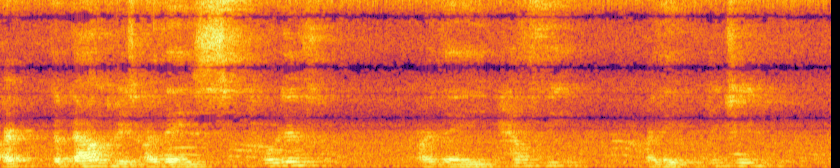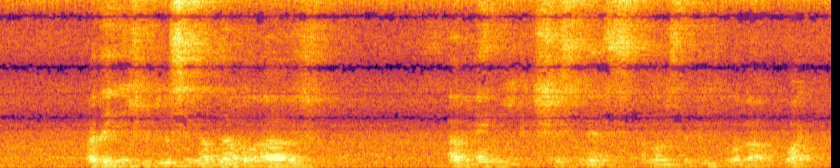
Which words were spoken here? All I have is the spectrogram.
are the boundaries, are they supportive? Are they healthy? Are they rigid? Are they introducing a level of, of anxiousness amongst the people about what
